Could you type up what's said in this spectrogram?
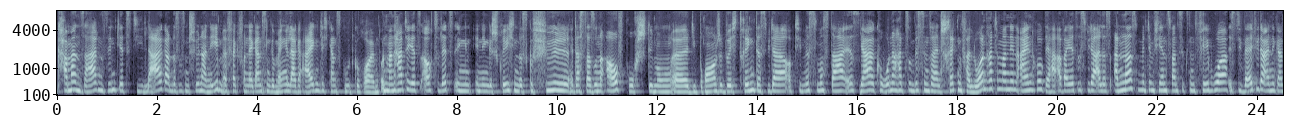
kann man sagen, sind jetzt die Lager, und das ist ein schöner Nebeneffekt von der ganzen Gemengelage, eigentlich ganz gut geräumt. Und man hatte jetzt auch zuletzt in, in den Gesprächen das Gefühl, dass da so eine Aufbruchsstimmung äh, die Branche durchdringt, dass wieder Optimismus da ist. Ja, Corona hat so ein bisschen seinen Schrecken verloren verloren, hatte man den Eindruck. Ja, aber jetzt ist wieder alles anders. Mit dem 24. Februar ist die Welt wieder eine ganz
